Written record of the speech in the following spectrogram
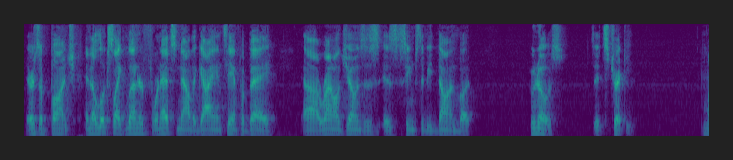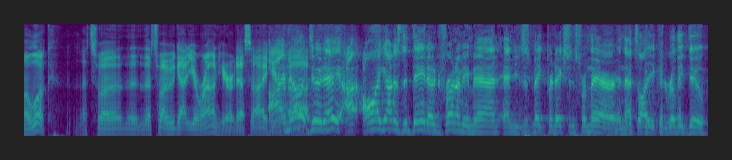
there's a bunch, and it looks like Leonard Fournette's now the guy in Tampa Bay. Uh, Ronald Jones is, is seems to be done, but who knows? It's tricky. Well, look, that's why that's why we got you around here at SI. Here. I know, Uh, dude. Hey, I, all I got is the data in front of me, man, and you just make predictions from there, and that's all you could really do.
